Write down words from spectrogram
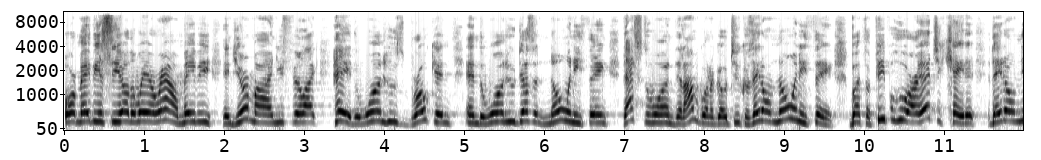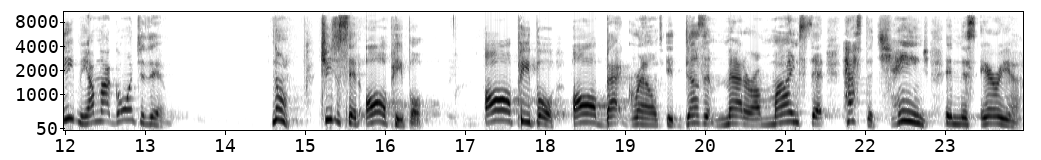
Or maybe it's the other way around. Maybe in your mind, you feel like, hey, the one who's broken and the one who doesn't know anything, that's the one that I'm going to go to because they don't know anything. But the people who are educated, they don't need me. I'm not going to them. No, Jesus said all people. All people, all backgrounds, it doesn't matter. Our mindset has to change in this area.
